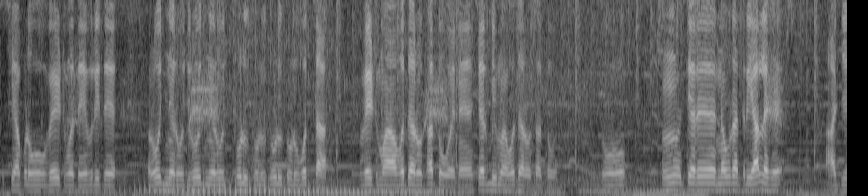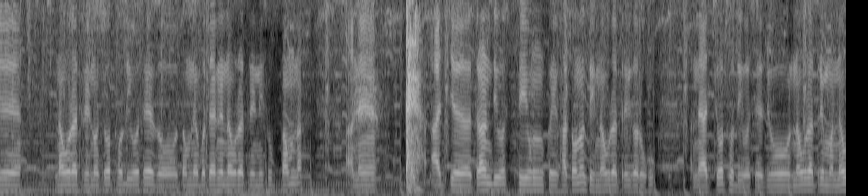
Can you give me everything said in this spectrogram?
પછી આપણો વેઇટ વધે એવી રીતે રોજને રોજ રોજને રોજ થોડું થોડું થોડું થોડું વધતા વેઇટમાં વધારો થતો હોય ને ચરબીમાં વધારો થતો હોય. તો હું અત્યારે નવરાત્રિ હાલે છે. આજે નવરાત્રિનો ચોથો દિવસ છે, તો તમને બધાને નવરાત્રિની શુભકામના. અને આજ ત્રણ દિવસથી હું કંઈ ખાતો નથી, નવરાત્રિ કરું છું. અને આજ ચોથો દિવસ છે. જો નવરાત્રિમાં નવ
